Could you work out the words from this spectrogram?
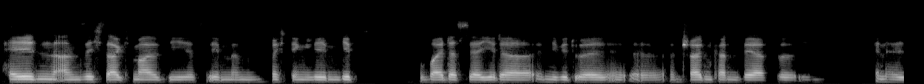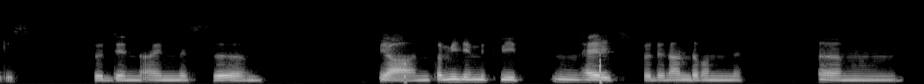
Helden an sich, sage ich mal, die es eben im richtigen Leben gibt. Wobei das ja jeder individuell äh, entscheiden kann, wer für ihn ein Held ist. Für den einen ist ähm, ja ein Familienmitglied ein Held, für den anderen ähm,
